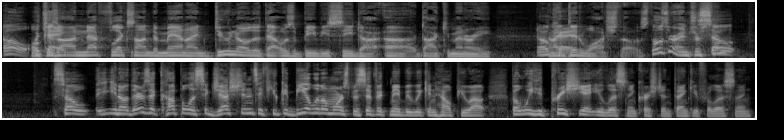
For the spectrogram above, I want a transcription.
oh, which is on Netflix on demand. I do know that that was a BBC doc, uh, documentary, and I did watch those. Those are interesting. So, so you know, there's a couple of suggestions. If you could be a little more specific, maybe we can help you out. But we appreciate you listening, Christian. Thank you for listening.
